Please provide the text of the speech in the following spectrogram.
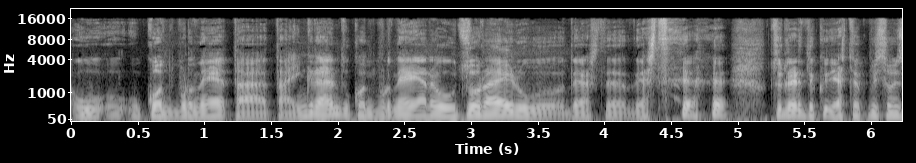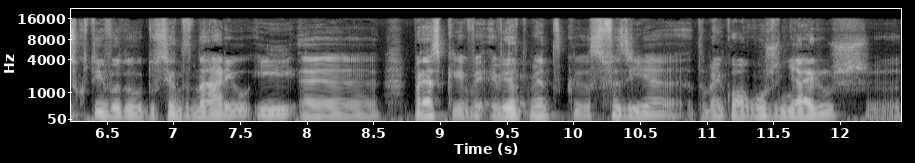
O, o, o Conde Burné está, está em grande, o Conde Burné era o tesoureiro desta, desta, tesoureiro desta Comissão Executiva do, do Centenário e uh, parece que evidentemente que se fazia também com alguns dinheiros uh,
